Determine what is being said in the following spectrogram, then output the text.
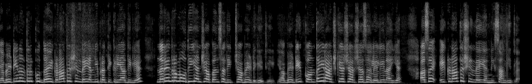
या भेटीनंतर खुद्द एकनाथ शिंदे यांनी प्रतिक्रिया दिली आहे. नरेंद्र मोदी यांची आपण सदिच्छा भेट घेतली. या भेटीत कोणतीही राजकीय चर्चा झालेली नाहीये असं एकनाथ शिंदे यांनी सांगितलंय.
